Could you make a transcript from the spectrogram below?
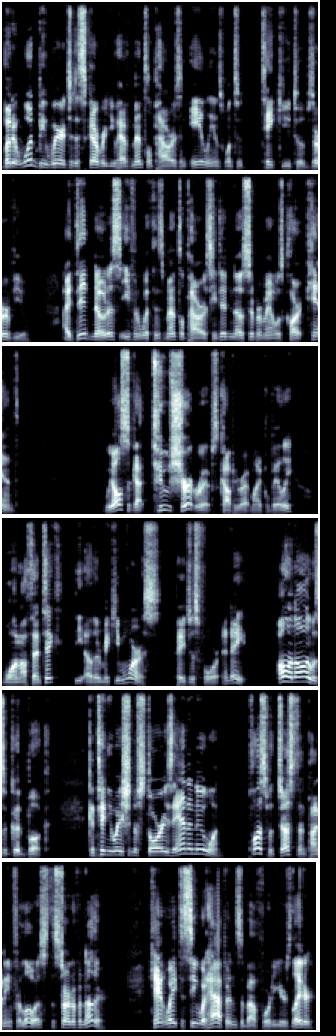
but it would be weird to discover you have mental powers and aliens want to take you to observe you. I did notice, even with his mental powers, he didn't know Superman was Clark Kent. We also got two shirt rips, copyright Michael Bailey. One authentic, the other Mickey Morris, pages 4 and 8. All in all, it was a good book. Continuation of stories and a new one. Plus, with Justin pining for Lois, the start of another. Can't wait to see what happens about 40 years later.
